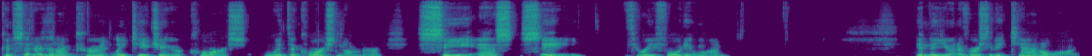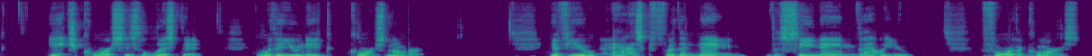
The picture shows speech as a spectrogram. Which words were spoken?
consider that I'm currently teaching a course with the course number CSC 341. In the university catalog, each course is listed with a unique course number. If you ask for the name, the CNAME value, for the course,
